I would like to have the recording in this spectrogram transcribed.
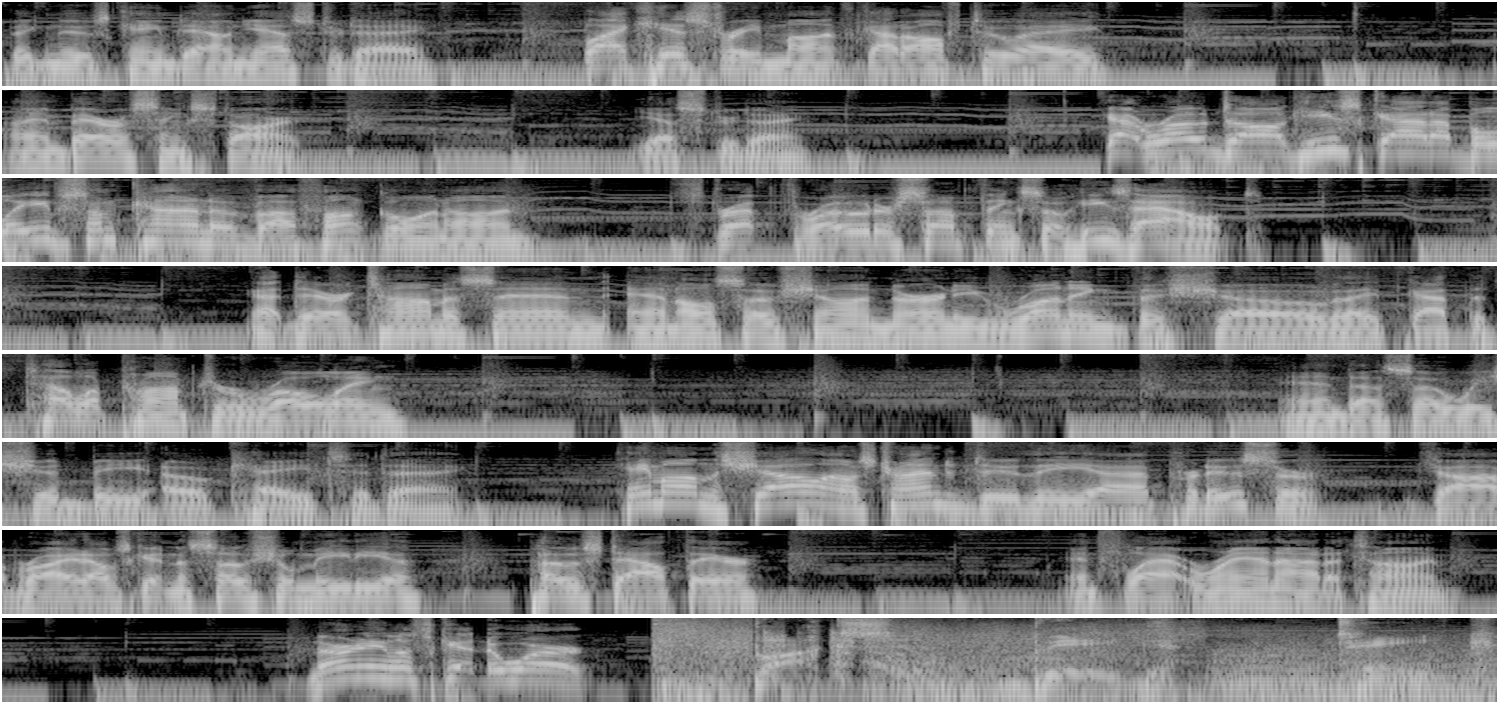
Big news came down yesterday. Black History Month got off to a, a embarrassing start yesterday. Got Road Dog. He's got, I believe, some kind of uh, funk going on, strep throat or something, so he's out. Got Derek Thomas in and also Sean Nerney running the show. They've got the teleprompter rolling. And uh, so we should be okay today. Came on the show. I was trying to do the uh, producer job, right? I was getting a social media post out there and flat ran out of time. Nerney, let's get to work. Bucks. Big take.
